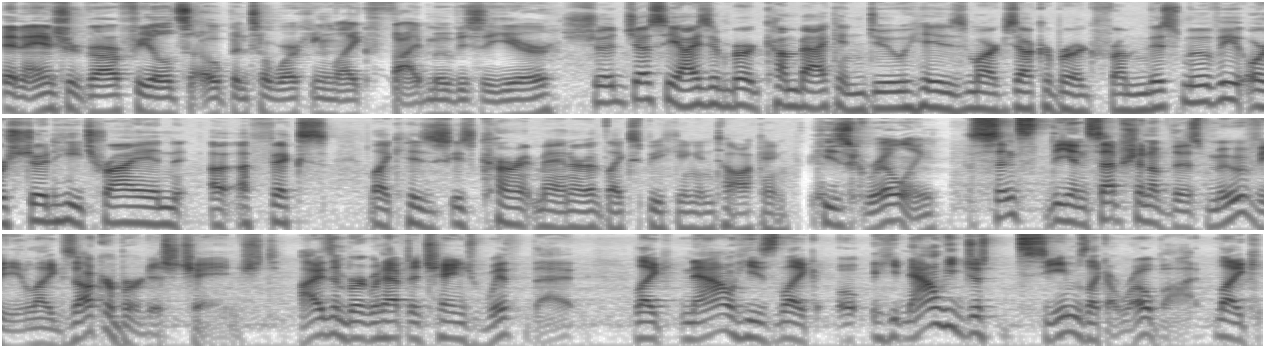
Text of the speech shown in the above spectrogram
And Andrew Garfield's open to working like five movies a year. Should Jesse Eisenberg come back and do his Mark Zuckerberg from this movie, or should he try and uh, affix like his his current manner of like speaking and talking? He's grilling. since the inception of this movie, like Zuckerberg has changed. Eisenberg would have to change with that. Like now he's like oh, he now he just seems like a robot. Like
